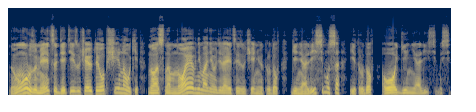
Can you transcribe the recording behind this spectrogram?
Ну, разумеется, дети изучают и общие науки, но основное внимание уделяется изучению трудов гениалиссимуса и трудов о гениалиссимусе.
